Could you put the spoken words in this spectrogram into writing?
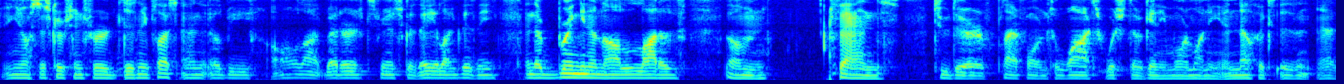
you know subscription for Disney Plus and it'll be a whole lot better experience because they like Disney and they're bringing in a lot of um, fans to their platform to watch, which they're getting more money, and Netflix isn't at,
